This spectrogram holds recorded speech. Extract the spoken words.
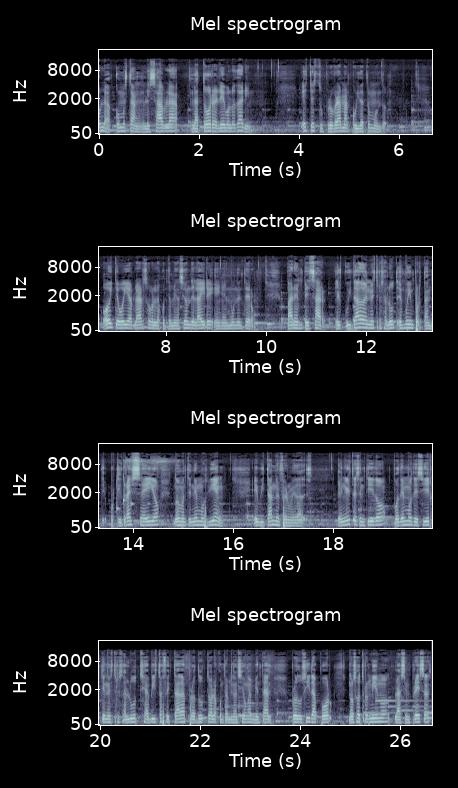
Hola, ¿cómo están? Les habla la Torre Arevalo Darin. Este es tu programa Cuida tu Mundo. Hoy te voy a hablar sobre la contaminación del aire en el mundo entero. Para empezar, el cuidado de nuestra salud es muy importante porque gracias a ello nos mantenemos bien, evitando enfermedades. En este sentido, podemos decir que nuestra salud se ha visto afectada producto de la contaminación ambiental producida por nosotros mismos, las empresas,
